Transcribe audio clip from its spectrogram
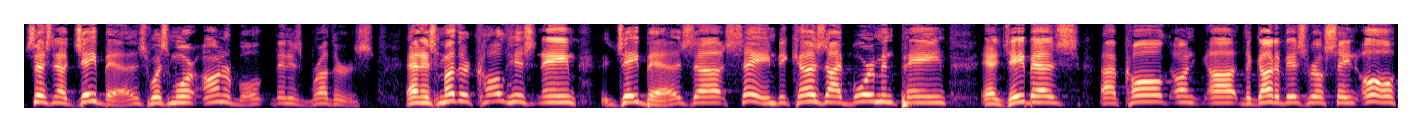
says, Now Jabez was more honorable than his brothers. And his mother called his name Jabez, uh, saying, Because I bore him in pain. And Jabez uh, called on uh, the God of Israel, saying, Oh,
